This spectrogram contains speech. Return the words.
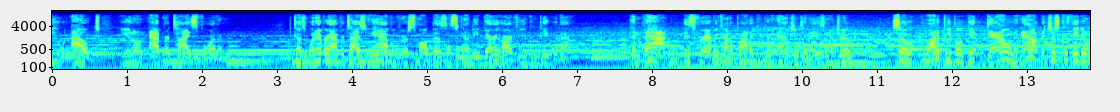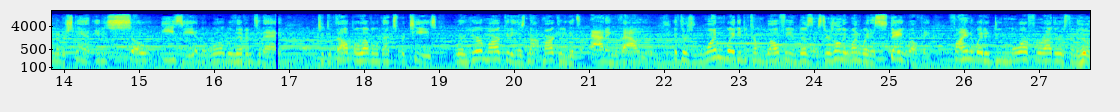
you out, you don't advertise for them. Because whatever advertising you have, if you're a small business, it's going to be very hard for you to compete with that. And that is for every kind of product you can imagine today, isn't it true? So a lot of people get down and out. It's just because they don't understand. It is so easy in the world we live in today to develop a level of expertise where your marketing is not marketing, it's adding value. If there's one way to become wealthy in business, there's only one way to stay wealthy. Find a way to do more for others than who?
